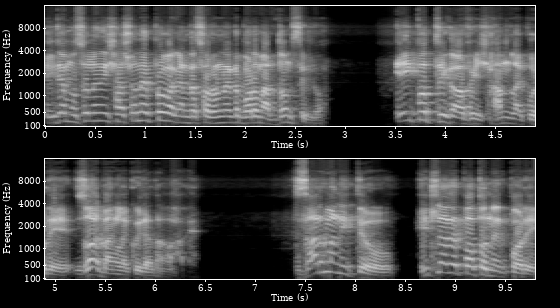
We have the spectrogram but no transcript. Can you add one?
এটা মুসলিনী শাসনের প্রোপাগান্ডা ছড়ানোর একটা বড় মাধ্যম ছিল। এই পত্রিকা অফিস হামলা করে জয় বাংলা কইরা দেওয়া হয়। জার্মানিতেও হিটলারের পতনের পরে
